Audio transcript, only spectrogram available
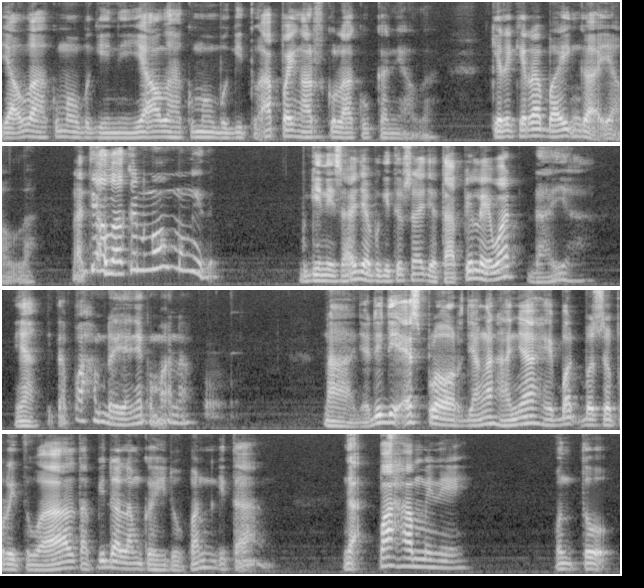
Ya Allah, aku mau begini. Ya Allah, aku mau begitu. Apa yang harus kulakukan ya Allah? Kira-kira baik nggak ya Allah? Nanti Allah akan ngomong itu. Begini saja, begitu saja. Tapi lewat daya. Ya, kita paham dayanya ke mana. Nah, jadi di explore jangan hanya hebat berspiritual, tapi dalam kehidupan kita nggak paham ini untuk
